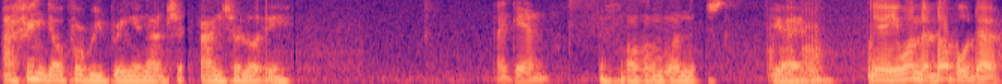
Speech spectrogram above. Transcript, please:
I think they'll probably bring in Ance- Ancelotti. Again, If I'm honest. Yeah. Yeah, he won the double though.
